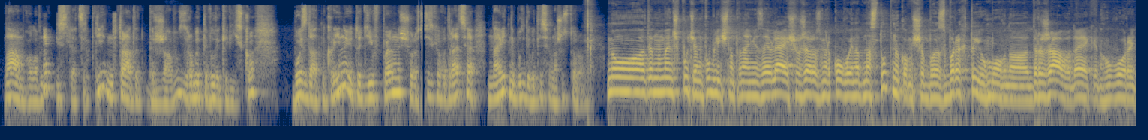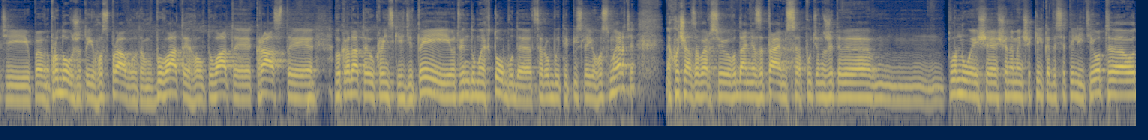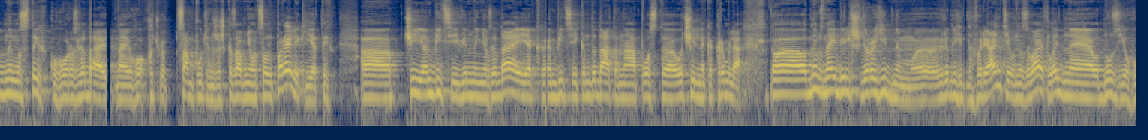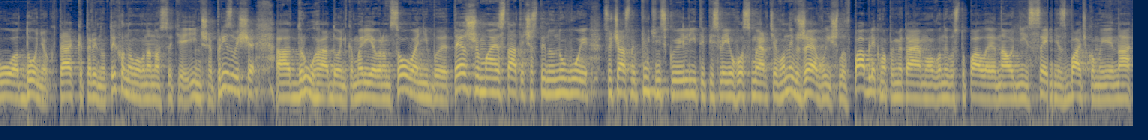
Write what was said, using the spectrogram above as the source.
нам головне після цих дій не втратити державу, зробити велике військо, боєздатну країну, і тоді впевнений, що Російська Федерація навіть не буде дивитися в нашу сторону. Ну тим не менш, Путін публічно принаймні заявляє, що вже розмірковує над наступником, щоб зберегти умовно державу, да, як він говорить, і певно продовжити його справу там вбивати, гвалтувати, красти, викрадати українських дітей. І от він думає, хто буде це робити після його смерті. Хоча за версією видання The Times Путін жити планує ще щонайменше кілька десятиліть. І от е, одним з тих, кого розглядають на його, хоч сам Путін же ж казав, в нього цілий перелік є тих, чиї амбіції він нині розглядає як амбіції кандидата на пост е, очільника Кремля. Е, Одним з найбільш вірогідним е, вірогідних варіантів називають ледь не одну з його доньок. Так, Катерину Тихонову, вона носить інше прізвище. Друга донька Марія Воронцова, ніби теж має стати частиною нової сучасної путінської еліти після його смерті. Вони вже вийшли в паблік. Ми пам'ятаємо, вони виступали на одній сцені з батьком і на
